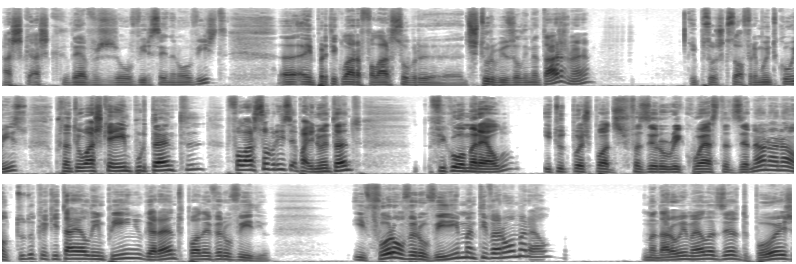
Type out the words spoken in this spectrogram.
Acho, acho que deves ouvir se ainda não ouviste. Uh, em particular, a falar sobre distúrbios alimentares, não é? E pessoas que sofrem muito com isso. Portanto, eu acho que é importante falar sobre isso. Epá, e, no entanto, ficou amarelo e tu depois podes fazer o request a dizer: não, não, não, tudo que aqui está é limpinho, garanto, podem ver o vídeo. E foram ver o vídeo e mantiveram o amarelo. Mandaram um e-mail a dizer depois,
